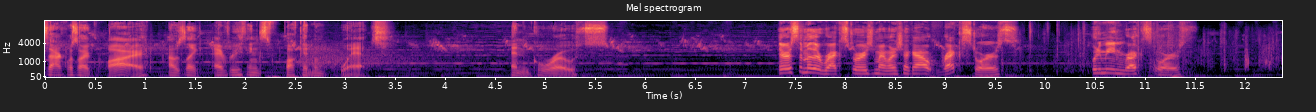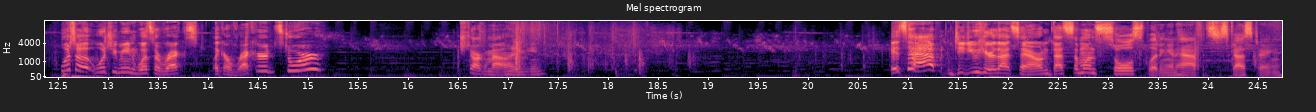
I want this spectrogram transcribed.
Zach was like, why? I was like, everything's fucking wet and gross. There are some other rec stores you might want to check out. Rec stores? What do you mean rec stores? What's a what do you mean? What's a rec like a record store? What you talking about, honeybean? It's hap. Did you hear that sound? That's someone's soul splitting in half. It's disgusting.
